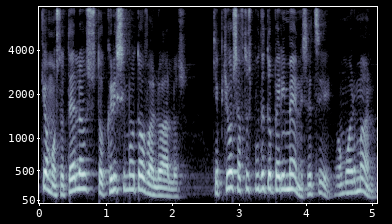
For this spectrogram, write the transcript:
Κι όμως στο τέλος το κρίσιμο το έβαλε ο άλλος. Και ποιος αυτός που δεν το περιμένεις, έτσι, ο Μοερμάν.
